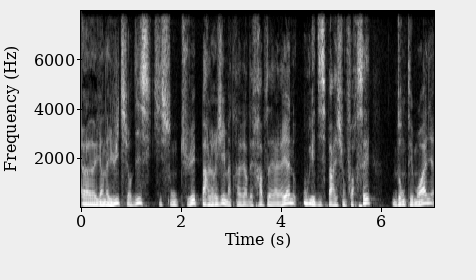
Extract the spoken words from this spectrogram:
euh, il y en a 8 sur 10 qui sont tués par le régime à travers des frappes aériennes ou les disparitions forcées dont témoigne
